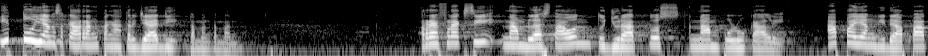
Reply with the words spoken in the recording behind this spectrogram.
Itu yang sekarang tengah terjadi, teman-teman. Refleksi 16 tahun 760 kali. Apa yang didapat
